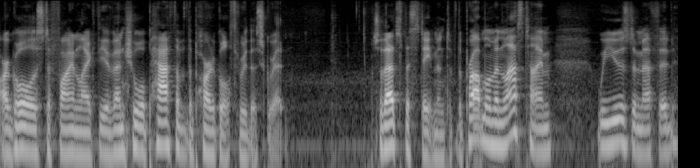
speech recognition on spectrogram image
our goal is to find like the eventual path of the particle through this grid. So that's the statement of the problem and last time we used a method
